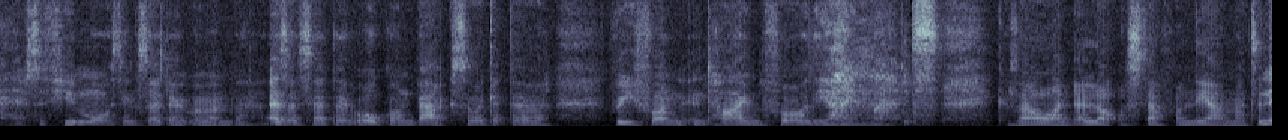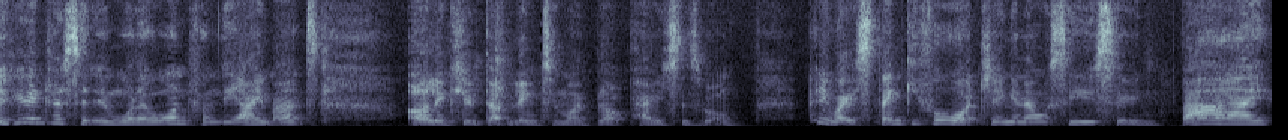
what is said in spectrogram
and there's a few more things I don't remember. As I said, they've all gone back, so I get the refund in time for the eye mats, because I want a lot of stuff on the IMATS. And if you're interested in what I want from the IMATS, I'll include that link to my blog page as well. Anyways, thank you for watching, and I will see you soon. Bye!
